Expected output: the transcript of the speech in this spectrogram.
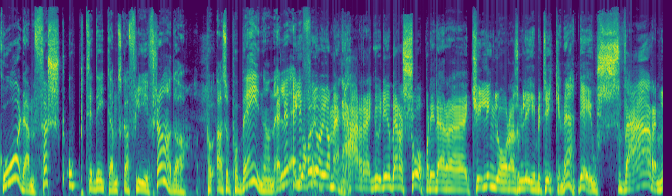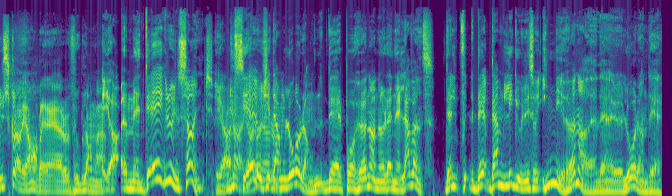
går de først opp til dit de skal fly fra, da? På, altså på beina? Eller, eller Ja, ja, ja, men herregud, det er jo bare å se på de der uh, kyllinglåra som ligger i butikken. Det. det er jo svære muskler de har, de der fuglene. Ja, men det er i grunnen sant. Ja du ser ja da, jo ikke de lårene der på høna når den er levende. De, de, de ligger jo liksom inni høna, de, de lårene der.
